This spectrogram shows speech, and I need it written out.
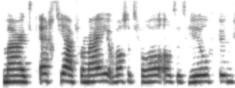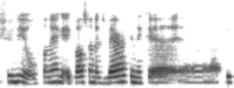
maar het echt, ja, voor mij was het vooral altijd heel functioneel. Van, hè, ik was aan het werk en ik, uh, ik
